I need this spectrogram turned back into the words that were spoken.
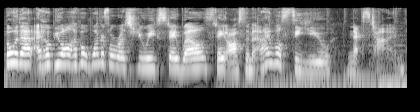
But with that, I hope you all have a wonderful rest of your week. Stay well, stay awesome, and I will see you next time.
